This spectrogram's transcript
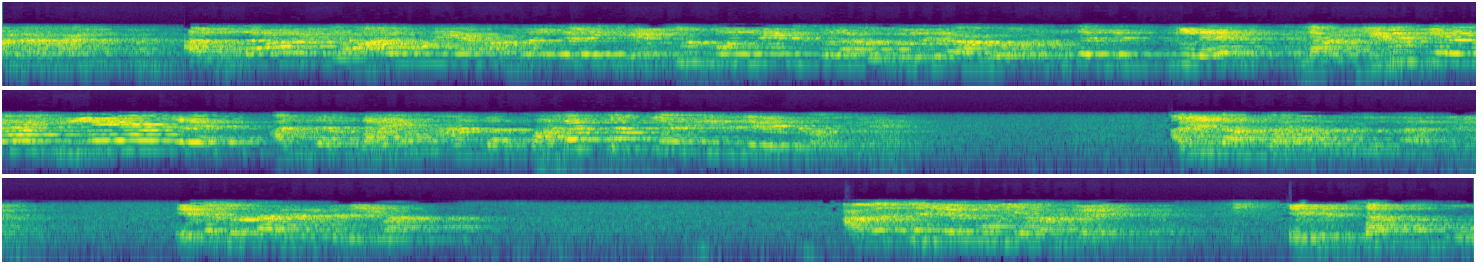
ஆனால் அல்லாஹ் யாருடைய அமல்களை ஏற்றுக்கொள்வேன் என்பதாக சொல்கிறாரோ அந்த லிஸ்ட்ல நான் இருக்கிறேனா இல்லையாங்கிற அந்த பயம் அந்த பதட்டம் எனக்கு இருக்க வேண்டும் அலிலாம் சார் அவர்கள் சொன்னார்கள். என்ன சொன்னார்கள் தெரியுமா? அமல் செய்யக்கூடிய மக்களே இது தப்பு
